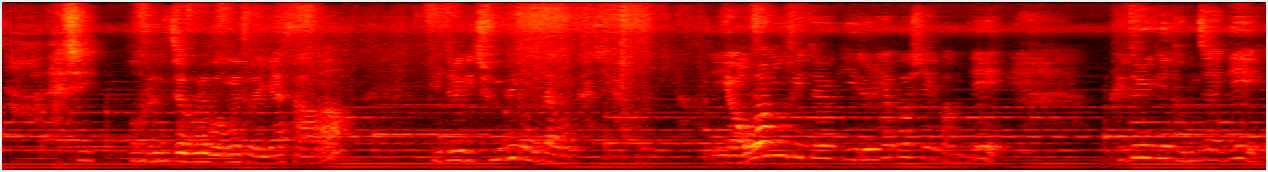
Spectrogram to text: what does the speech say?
자, 다시 오른쪽으로 몸을 돌려서 비둘기 준비 동작으로 다시 가볼게요. 여왕 비둘기를 해보실 건데 비둘기 동작이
